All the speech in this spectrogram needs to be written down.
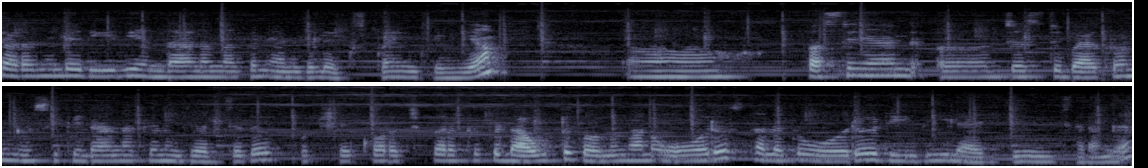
ചടങ്ങിന്റെ രീതി എന്താണെന്നൊക്കെ ഞാനിതിൽ എക്സ്പ്ലെയിൻ ചെയ്യാം. ഫസ്റ്റ് ഞാൻ ജസ്റ്റ് ബാക്ക്ഗ്രൗണ്ട് മ്യൂസിക് ഇടാന്നൊക്കെയാണ് വിചാരിച്ചത്. പക്ഷേ കുറച്ച് പേർക്കൊക്കെ ഡൗട്ട് തോന്നും. കാരണം ഓരോ സ്ഥലത്തും ഓരോ രീതിയിലായിരിക്കും ഈ ചടങ്ങ്.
